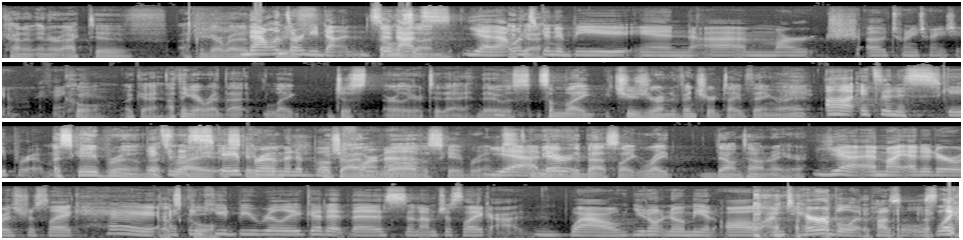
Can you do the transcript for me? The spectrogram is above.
kind of interactive? I think I read. That one's brief- already done. So That that's done. yeah, that one's going to be in uh, March of 2022, I think. Cool. Okay. I think I read that like just earlier today. That it was some like choose your own adventure type thing, right? Uh, it's an escape room. Escape room. That's an right. escape room in a book which I format. love escape rooms. Yeah, I mean, I have they're- the best like right downtown right here. Yeah, and my editor was just like, "Hey, That's I think cool. you'd be really good at this." And I'm just like, "Uh, "Wow, you don't know me at all. I'm terrible at puzzles. Like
